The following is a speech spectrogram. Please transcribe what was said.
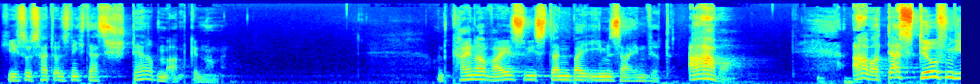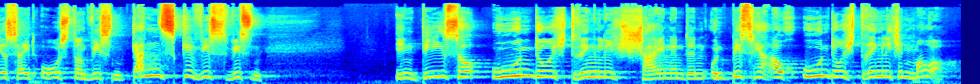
Jesus hat uns nicht das Sterben abgenommen. Und keiner weiß, wie es dann bei ihm sein wird. Aber, aber das dürfen wir seit Ostern wissen, ganz gewiss wissen, in dieser undurchdringlich scheinenden und bisher auch undurchdringlichen Mauer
